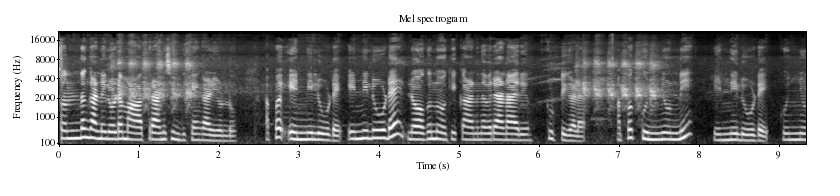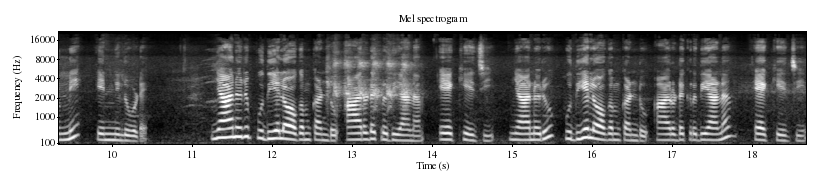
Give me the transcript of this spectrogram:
സ്വന്തം കണ്ണിലൂടെ മാത്രമാണ് ചിന്തിക്കാൻ കഴിയുള്ളൂ. അപ്പോൾ എന്നിലൂടെ. എന്നിലൂടെ ലോകം നോക്കി കാണുന്നവരാണ് ആര്? കുട്ടികളെ. അപ്പോൾ കുഞ്ഞുണ്ണി എന്നിലൂടെ. കുഞ്ഞുണ്ണി എന്നിലൂടെ. ഞാനൊരു പുതിയ ലോകം കണ്ടു. ആരുടെ കൃതിയാണ്? A K G. ഞാനൊരു പുതിയ ലോകം കണ്ടു. ആരുടെ കൃതിയാണ്? A K G.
